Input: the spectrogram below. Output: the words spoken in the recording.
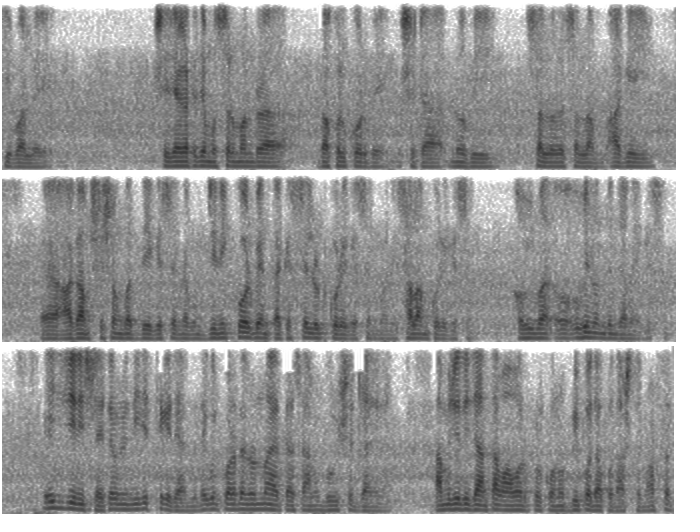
কি বলে, সেই জায়গাটা যে মুসলমানরা দখল করবে, সেটা নবী সাল্লা সাল্লাম আগেই আগাম সুসংবাদ দিয়ে গেছেন এবং যিনি করবেন তাকে সেলুট করে গেছেন মানে সালাম করে গেছেন অভিনন্দন জানিয়ে গেছেন। এই যে জিনিসটা, এটা উনি নিজের থেকে জানেন দেখবেন কোরআনের অন্য আয়তে আছে, আমি ভবিষ্যৎ জানি না। আমি যদি জানতাম আমার উপর কোনো বিপদ আপদ আসতো না। অর্থাৎ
